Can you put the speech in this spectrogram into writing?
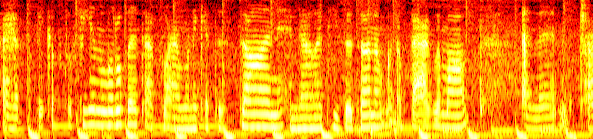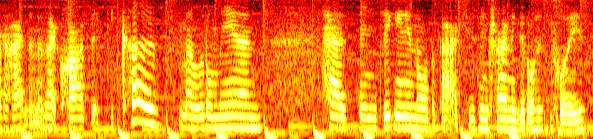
I have to pick up Sophie in a little bit. That's why I want to get this done. And now that these are done I'm gonna bag them up and then try to hide them in my closet because my little man has been digging in all the bags. He's been trying to get all his toys.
